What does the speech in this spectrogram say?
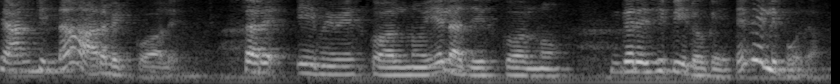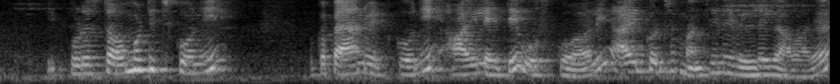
ఫ్యాన్ కింద ఆరబెట్టుకోవాలి. సరే ఏమేమి వేసుకోవాలనో ఎలా చేసుకోవాలనో ఇంకా రెసిపీలోకి అయితే వెళ్ళిపోదాం. ఇప్పుడు స్టవ్ ముట్టించుకొని ఒక ప్యాన్ పెట్టుకొని ఆయిల్ అయితే పోసుకోవాలి. ఆయిల్ కొంచెం మంచిగానే వేడి కావాలి.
